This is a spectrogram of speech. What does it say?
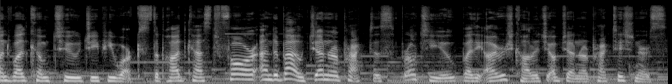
and welcome to GP Works, the podcast for and about general practice, brought to you by the Irish College of General Practitioners.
